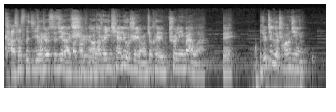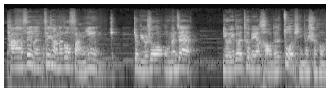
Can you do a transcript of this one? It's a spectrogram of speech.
卡车司机，卡车司机来吃。烤，然后他说一天六只羊就可以顺利卖完。对，我觉得这个场景它非能非常能够反映，就就比如说我们在有一个特别好的作品的时候，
